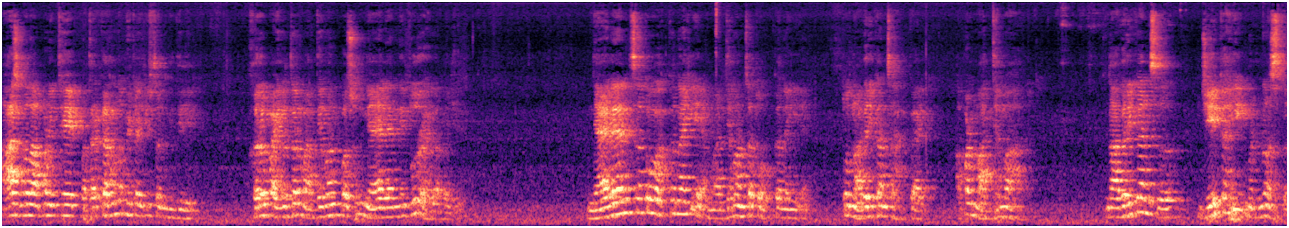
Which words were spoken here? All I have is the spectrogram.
आज मला आपण इथे पत्रकारांना भेटायची संधी दिली. खरं पाहिलं तर माध्यमांपासून न्यायालयांनी दूर राहायला पाहिजे. न्यायालयांचा तो हक्क नाही आहे माध्यमांचा तो हक्क नाही आहे तो नागरिकांचा हक्क आहे. आपण माध्यम आहात. नागरिकांचं जे काही म्हणणं असतं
